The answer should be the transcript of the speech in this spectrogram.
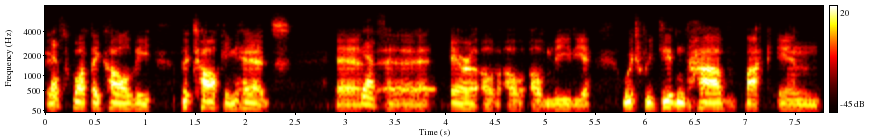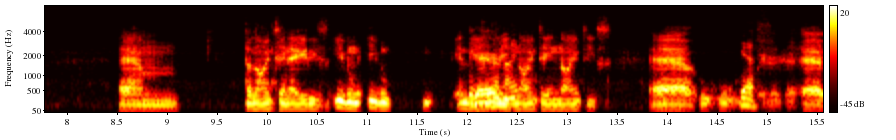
it's what they call the the talking heads uh, yes. uh, era of, of, of media, which we didn't have back in um, the 1980s, even even in the early 1990s. Uh, yes. Uh,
